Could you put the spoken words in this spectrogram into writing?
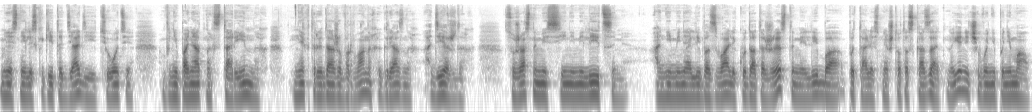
мне снились какие-то дяди и тети в непонятных старинных, некоторые даже в рваных и грязных одеждах, с ужасными синими лицами. Они меня либо звали куда-то жестами, либо пытались мне что-то сказать, но я ничего не понимал.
